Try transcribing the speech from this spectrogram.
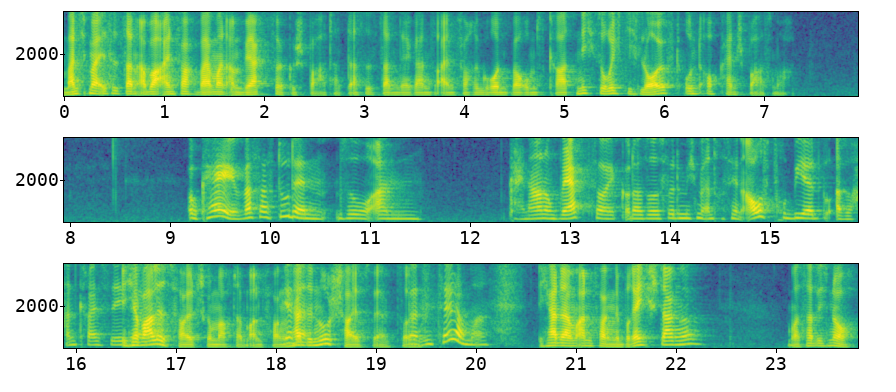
Manchmal ist es dann aber einfach, weil man am Werkzeug gespart hat. Das ist dann der ganz einfache Grund, warum es gerade nicht so richtig läuft und auch keinen Spaß macht. Okay, was hast du denn so an, keine Ahnung, Werkzeug oder so? Das würde mich mal interessieren. Ausprobiert, also Handkreissäge. Ich habe alles falsch gemacht am Anfang. Ja, ich hatte dann- nur Scheißwerkzeug. Dann erzähl doch mal. Ich hatte am Anfang eine Brechstange. Was hatte ich noch?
